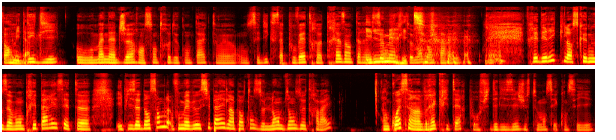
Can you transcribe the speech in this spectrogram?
Formidable. dédié aux managers en centre de contact. on s'est dit que ça pouvait être très intéressant Il le mérite. d'en parler. Frédéric, lorsque nous avons préparé cet épisode ensemble, vous m'avez aussi parlé de l'importance de l'ambiance de travail. En quoi c'est un vrai critère pour fidéliser justement ces conseillers?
